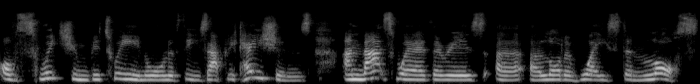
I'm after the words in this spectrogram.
of switching between all of these applications. And that's where there is a, a, lot of waste and loss.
